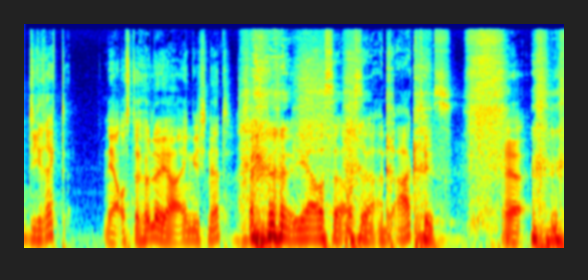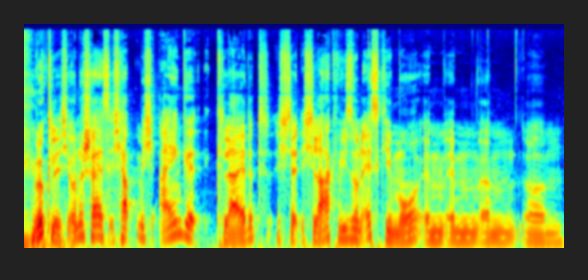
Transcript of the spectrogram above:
direkt, ja, aus der Hölle ja eigentlich nicht. ja, aus der, aus der Antarktis. Ja, wirklich, ohne Scheiß. Ich habe mich eingekleidet. Ich, ich lag wie so ein Eskimo im, im ähm, ähm,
